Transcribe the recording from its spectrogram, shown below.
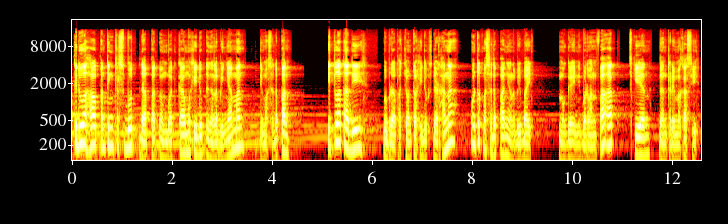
Kedua hal penting tersebut dapat membuat kamu hidup dengan lebih nyaman di masa depan. Itulah tadi beberapa contoh hidup sederhana untuk masa depan yang lebih baik. Semoga ini bermanfaat. Sekian dan terima kasih.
